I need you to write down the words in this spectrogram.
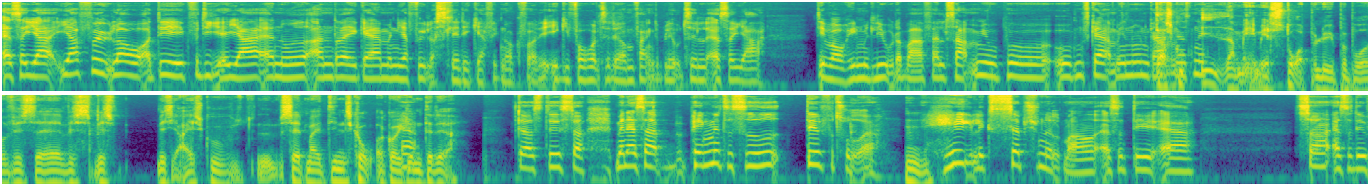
Altså, jeg, jeg føler jo, og det er ikke fordi, at jeg er noget, andre ikke er, men jeg føler slet ikke, at jeg fik nok for det. Ikke i forhold til det omfang, det blev til. Altså, jeg, det var jo hele mit liv, der bare faldt sammen jo på åben skærm endnu en gang. Der skulle ikke? med et stort beløb på bordet, hvis, øh, hvis, hvis, hvis jeg skulle sætte mig i dine sko og gå igennem Ja. det der. Det er også det, så... Men altså, pengene til side, det fortryder jeg. Mm. Helt exceptionelt meget. Altså, det er... Så, altså, det er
